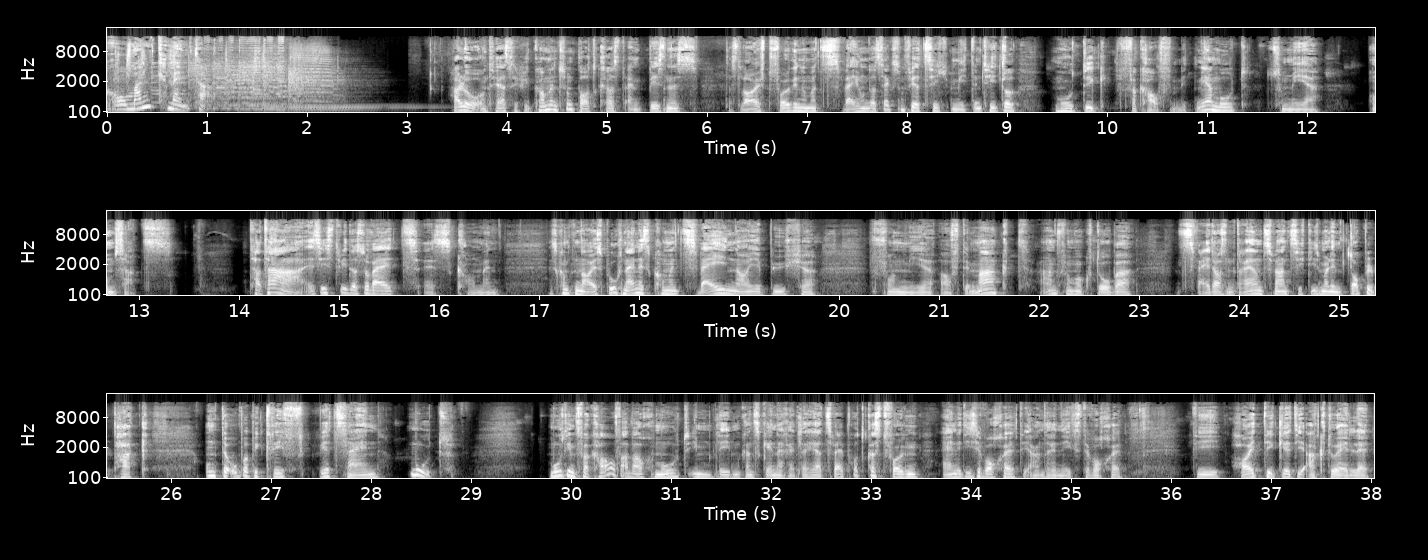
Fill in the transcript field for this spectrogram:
Roman Kmenter. Hallo und herzlich willkommen zum Podcast Ein Business, das läuft, Folge Nummer 246 mit dem Titel Mutig verkaufen. Mit mehr Mut zu mehr Umsatz. Tata, es ist wieder soweit. Es kommen, es kommt ein neues Buch. Nein, es kommen zwei neue Bücher von mir auf den Markt. Anfang Oktober 2023, diesmal im Doppelpack. Und der Oberbegriff wird sein Mut. Mut im Verkauf, aber auch Mut im Leben ganz generell. Daher zwei Podcast-Folgen, eine diese Woche, die andere nächste Woche. Die heutige, die aktuelle,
